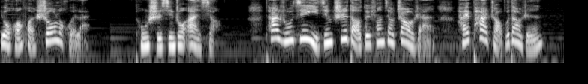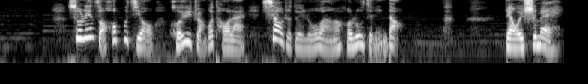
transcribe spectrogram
又缓缓收了回来，同时心中暗想。他如今已经知道对方叫赵冉，还怕找不到人？苏林走后不久，何玉转过头来，笑着对罗婉儿和陆子霖道：“两位师妹，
